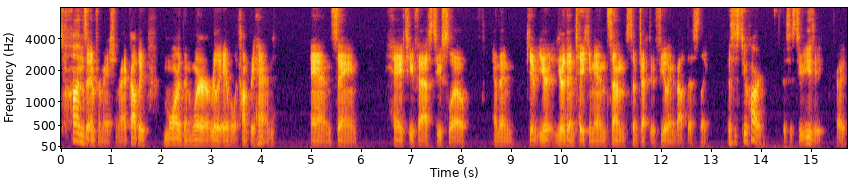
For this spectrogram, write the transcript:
tons of information, right? Probably more than we're really able to comprehend, and saying, "Hey, too fast, too slow," and then give you're you're then taking in some subjective feeling about this, like this is too hard, this is too easy, right?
